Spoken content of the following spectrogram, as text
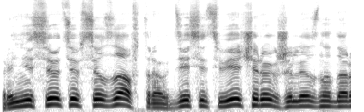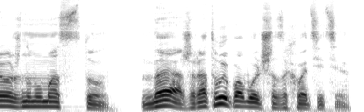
Принесете все завтра в десять вечера к железнодорожному мосту. Да, жратвы побольше захватите.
